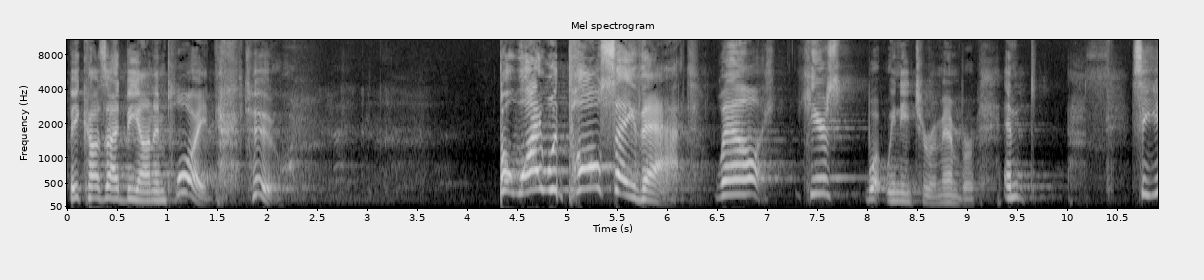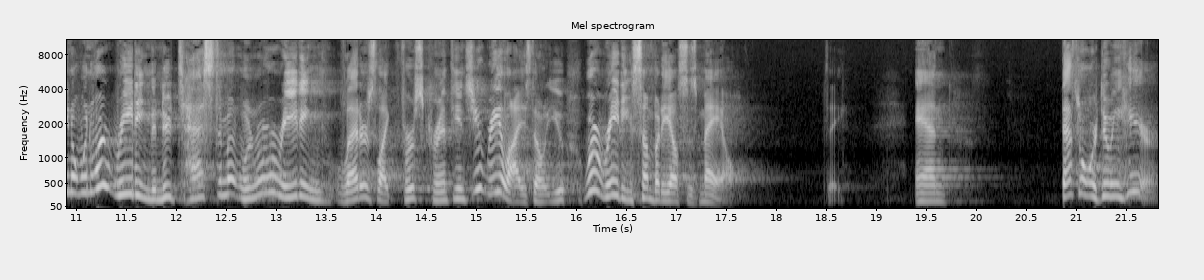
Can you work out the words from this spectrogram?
Because I'd be unemployed too. But why would Paul say that? Well, here's what we need to remember. And see, you know, when we're reading the New Testament, when we're reading letters like First Corinthians, you realize, don't you, we're reading somebody else's mail. See? And that's what we're doing here.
